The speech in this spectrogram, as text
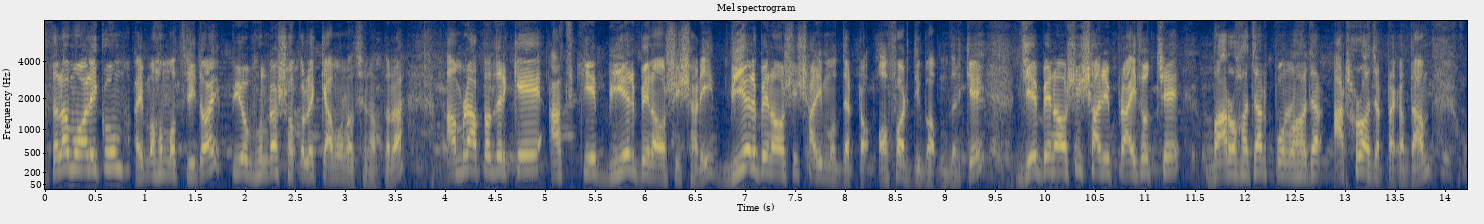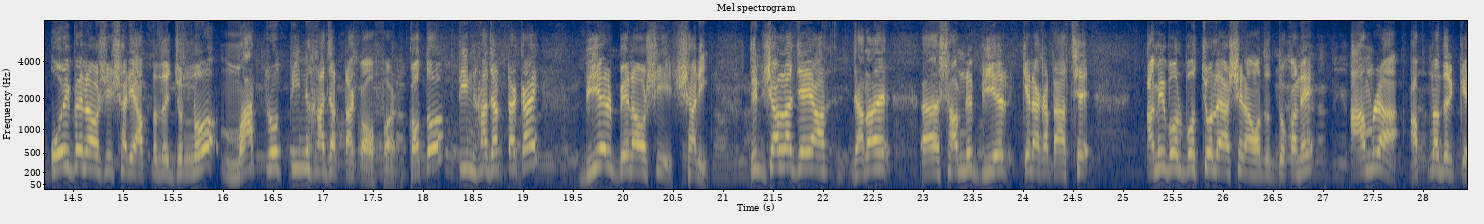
আসসালামু আলাইকুম, আমি মোহাম্মদ হৃদয়। প্রিয় ভুনরা সকলে কেমন আছেন আপনারা? আমরা আপনাদেরকে আজকে বিয়ের বেনারসি শাড়ি, বিয়ের বেনারসি শাড়ির মধ্যে একটা অফার দিব আপনাদেরকে। যে বেনারসি শাড়ির প্রাইস হচ্ছে বারো হাজার, পনেরো হাজার, আঠারো হাজার টাকা দাম। ওই বেনারসি শাড়ি আপনাদের জন্য মাত্র তিন হাজার টাকা অফার কত? তিন হাজার টাকায় বিয়ের বেনারসি শাড়ি। ইনশাল্লাহ যে যারা সামনে বিয়ের কেনাকাটা আছে আমি বলব চলে আসেন আমাদের দোকানে। আমরা আপনাদেরকে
